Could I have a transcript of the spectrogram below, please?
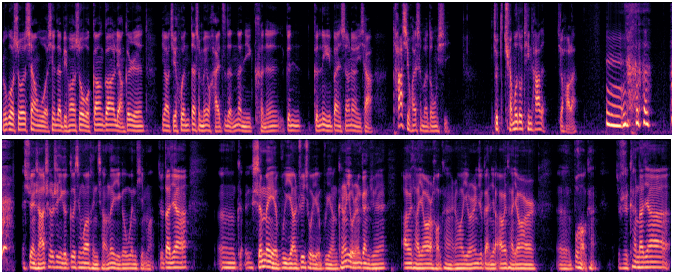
如果说像我现在，比方说我刚刚两个人要结婚，但是没有孩子的，那你可能跟跟另一半商量一下，他喜欢什么东西，就全部都听他的就好了。嗯，选啥车是一个个性化很强的一个问题嘛，就大家，嗯、可审美也不一样，追求也不一样。可能有人感觉阿维塔幺二好看，然后有人就感觉阿维塔幺二，呃，不好看，就是看大家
